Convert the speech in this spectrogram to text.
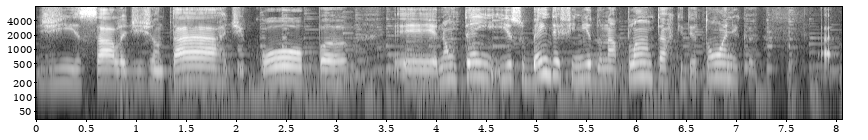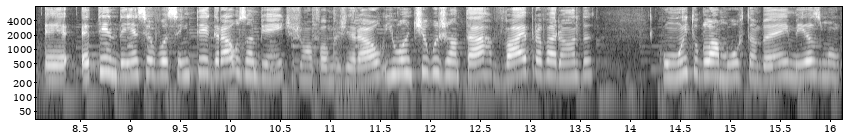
de sala de jantar, de copa, é, não tem isso bem definido na planta arquitetônica, é, é, tendência você integrar os ambientes de uma forma geral e o antigo jantar vai para a varanda com muito glamour também, mesmo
